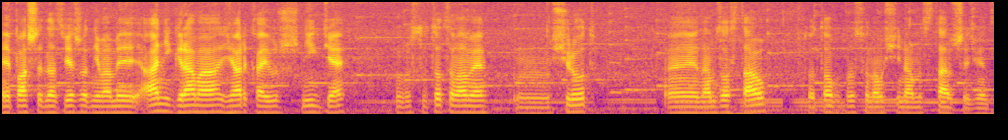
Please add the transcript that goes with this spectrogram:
e, paszy dla zwierząt, nie mamy ani grama ziarka już nigdzie. Po prostu to co mamy mm, śród e, nam został, to to po prostu nam musi nam starczyć, więc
